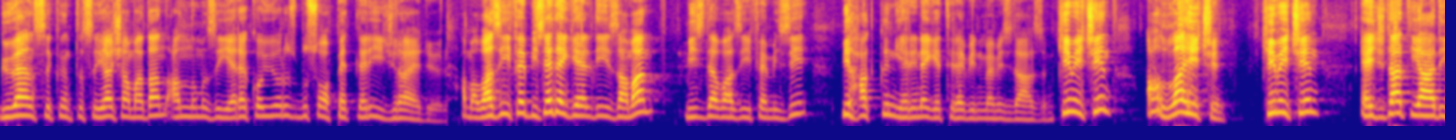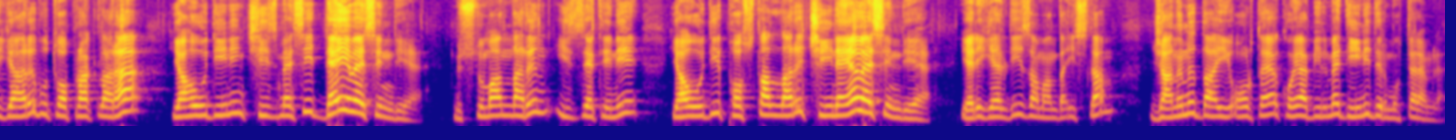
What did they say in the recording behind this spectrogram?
güven sıkıntısı yaşamadan alnımızı yere koyuyoruz. Bu sohbetleri icra ediyoruz. Ama vazife bize de geldiği zaman biz de vazifemizi bir hakkın yerine getirebilmemiz lazım. Kim için? Allah için. Kim için? Ecdat yadigarı bu topraklara Yahudinin çizmesi değmesin diye. Müslümanların izzetini Yahudi postalları çiğneyemesin diye. Yeri geldiği zaman da İslam canını dahi ortaya koyabilme dinidir muhteremler.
